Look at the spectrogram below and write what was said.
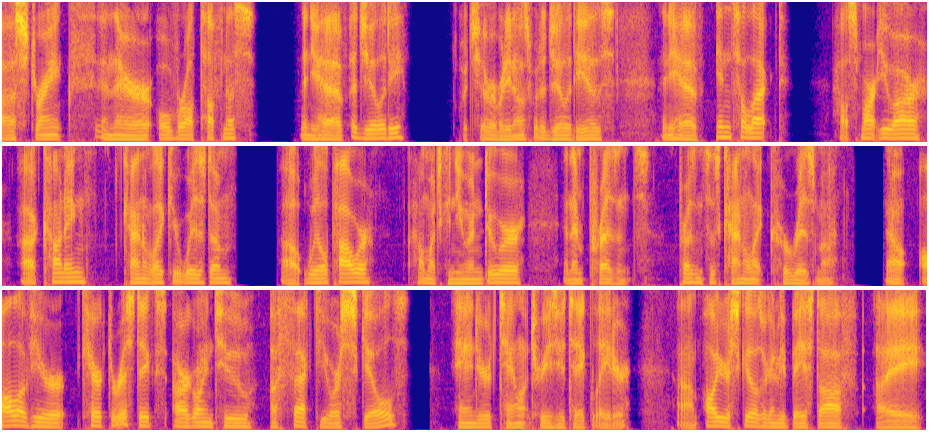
uh, strength and their overall toughness. Then you have agility, which everybody knows what agility is. Then you have intellect, how smart you are, uh, cunning, kind of like your wisdom, uh, willpower, how much can you endure, and then presence. Presence is kind of like charisma. Now, all of your characteristics are going to affect your skills and your talent trees you take later. Um, all your skills are going to be based off a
